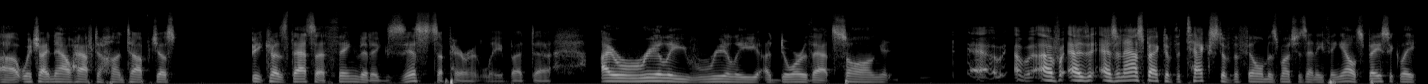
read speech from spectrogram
Uh, which I now have to hunt up just because that's a thing that exists apparently. But uh, I really, really adore that song. As, as an aspect of the text of the film, as much as anything else, basically,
